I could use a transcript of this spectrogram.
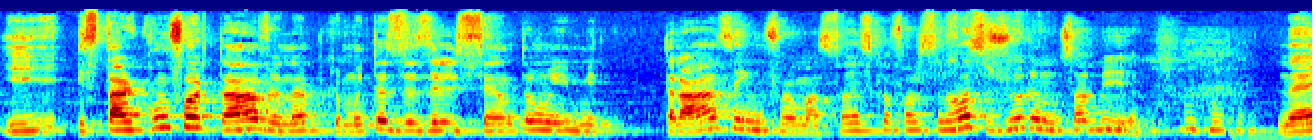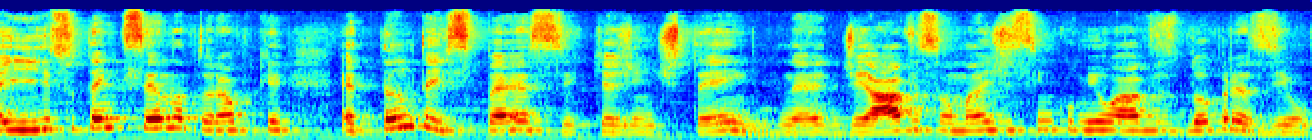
e estar confortável, né? Porque muitas vezes eles sentam e me trazem informações que eu falo assim, nossa, juro, eu não sabia. né? E isso tem que ser natural, porque é tanta espécie que a gente tem, né? De aves, são mais de 5 mil aves do Brasil.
